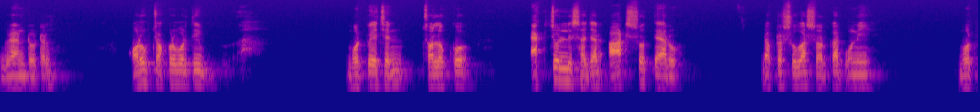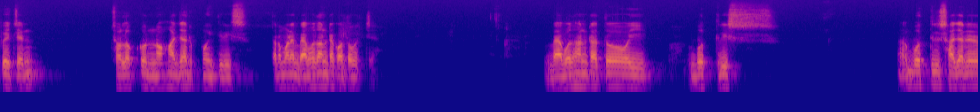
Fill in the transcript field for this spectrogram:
grand total Arup Chakraborty vote পেয়েছেন ছ লক্ষ একচল্লিশ হাজার আটশো তেরো। ডক্টর সুভাষ সরকার, উনি ভোট পেয়েছেন ছ লক্ষ ন হাজার পঁয়ত্রিশ। তার মানে ব্যবধানটা কত হচ্ছে? ব্যবধানটা তো ওই বত্রিশ বত্রিশ হাজারের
